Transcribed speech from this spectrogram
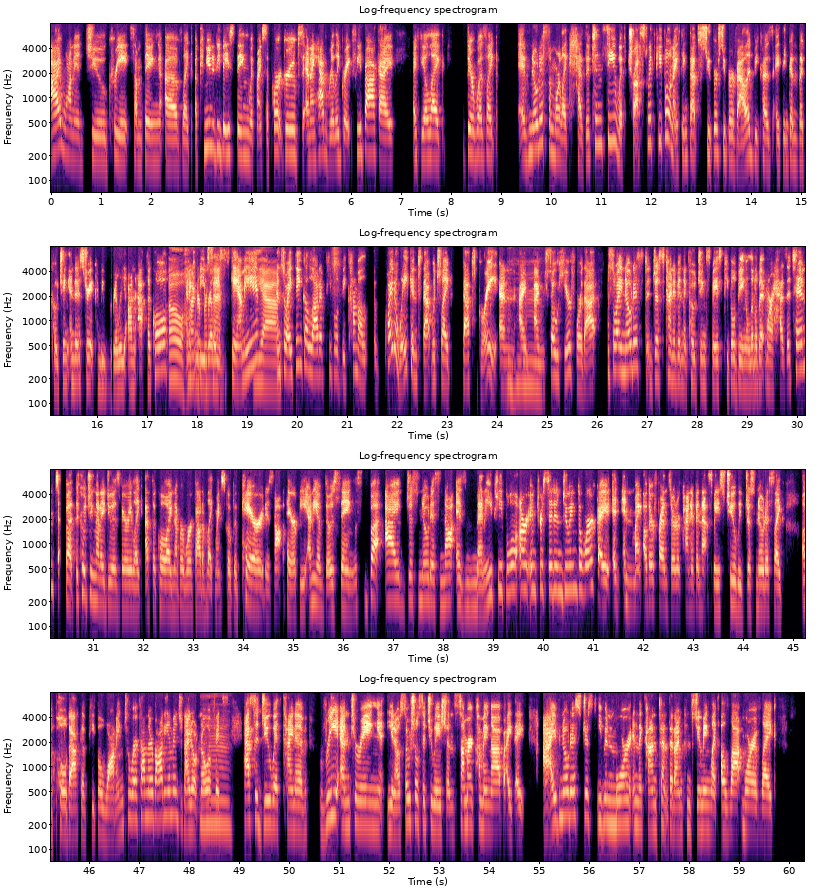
I wanted to create something of like a community-based thing with my support groups. And I had really great feedback. I I feel like there was like I've noticed some more like hesitancy with trust with people. And I think that's super, super valid because I think in the coaching industry, it can be really unethical Oh, and it can be really scammy. Yeah. And so I think a lot of people have become a, quite awakened to that, which like that's great. And Mhm. I'm I'm so here for that. So I noticed just kind of in the coaching space, people being a little bit more hesitant. But the coaching that I do is very like ethical. I never work out of like my scope of care. It is not therapy, any of those things. But I've just noticed not as many people are interested in doing the work. I and, and my other friends that are kind of in that space too, we've just noticed like a pullback of people wanting to work on their body image. And I don't know if it's Mm. has to do with kind of re-entering you know social situations summer coming up I, I i've noticed just even more in the content that i'm consuming like a lot more of like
